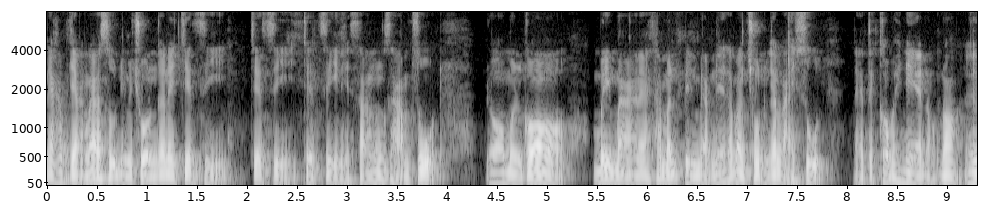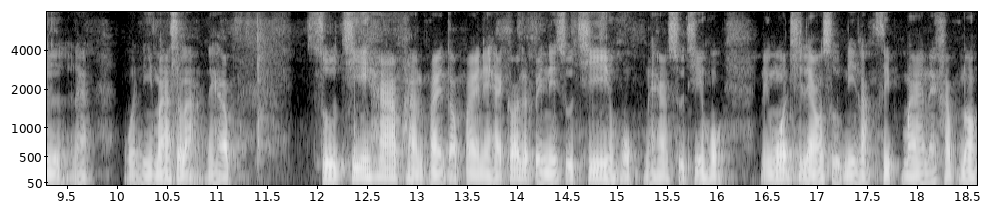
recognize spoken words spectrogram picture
นะครับอย่างล่าสุดนี่มันชนกันใน 74 74 74เนี่ยทั้ง 3 สูตรเนาะมันก็ไม่มานะถ้ามันเป็นแบบนี้ถ้ามันชนกันหลายสูตร นะแต่ก็ไม่แน่หรอกเนาะเออนะวันนี้มาสละนะครับ สูตรที่ 5 ผ่านไปต่อไปนะฮะก็จะเป็นในสูตรที่6นะฮะสูตรที่ 6 ในงวดที่แล้วสูตรนี้หลัก 10 มานะครับเนาะ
